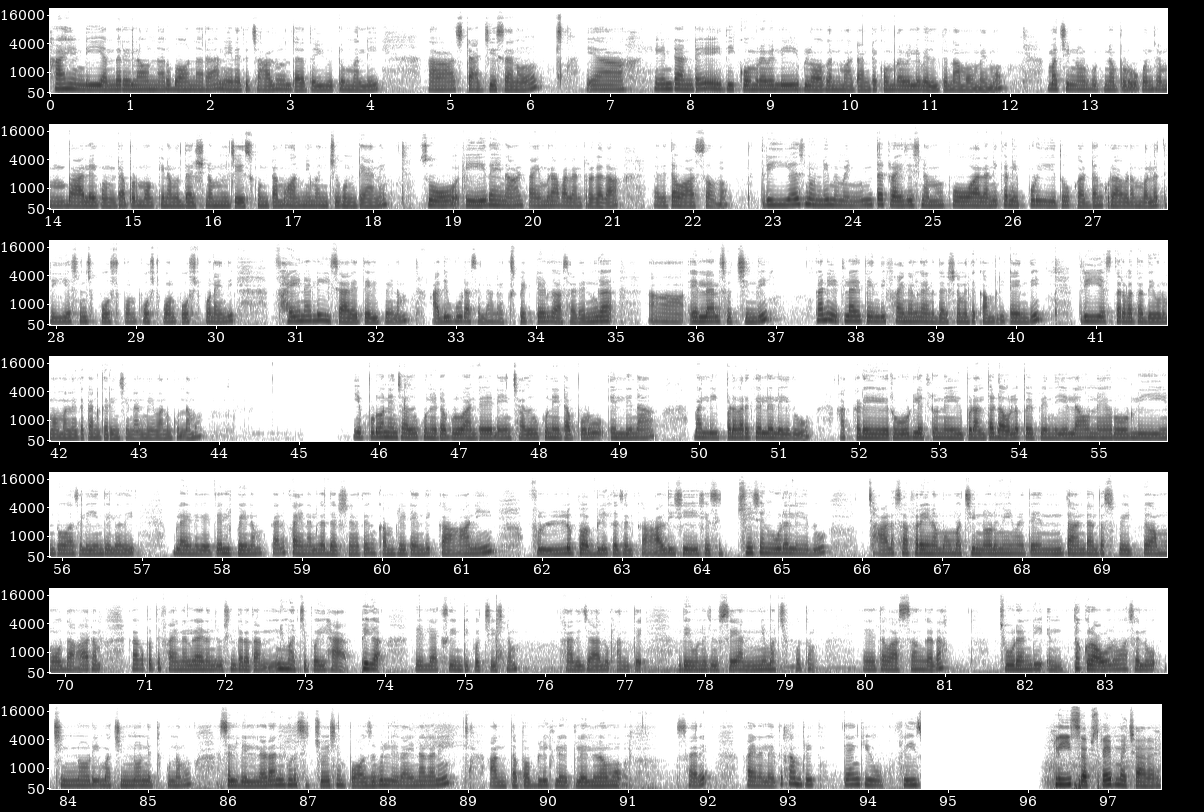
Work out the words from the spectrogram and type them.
Hi అండి అందరు ఎలా ఉన్నారు? బాగున్నారా? నేనైతే చాలా రోజుల తర్వాత యూట్యూబ్ మళ్ళీ స్టార్ట్ చేశాను. ఏంటంటే ఇది కొమరవెల్లి బ్లాగ్ అనమాట అంటే కొమరవెల్లి వెళ్తున్నాము మేము. మా చిన్నోడు పుట్టినప్పుడు కొంచెం బాగాలేకుంటే అప్పుడు మొక్కినాము దర్శనం చేసుకుంటాము అన్నీ మంచిగా ఉంటాయని సో ఏదైనా టైం రావాలంటారు కదా అదైతే వాస్తవము. త్రీ ఇయర్స్ నుండి మేము ఎంత ట్రై చేసినాము పోవాలని కానీ ఎప్పుడు ఏదో ఒక అడ్డంకు రావడం వల్ల త్రీ ఇయర్స్ నుంచి postpone postpone postpone అయింది. ఫైనలీ ఈసారి అయితే వెళ్ళిపోయినాం. అది కూడా అసలు అన్ఎక్స్పెక్టెడ్గా సడన్గా వెళ్ళాల్సి వచ్చింది. కానీ ఎట్లా అయితేంది ఫైనల్గా ఆయన దర్శనం అయితే కంప్లీట్ అయింది. త్రీ ఇయర్స్ తర్వాత దేవుడు మమ్మల్ని అయితే కనుకరించిండని మేము అనుకున్నాము. ఎప్పుడో నేను చదువుకునేటప్పుడు అంటే నేను చదువుకునేటప్పుడు వెళ్ళిన మళ్ళీ ఇప్పటివరకు వెళ్ళలేదు. అక్కడే రోడ్లు ఎట్లున్నాయి? ఇప్పుడు అంతా డెవలప్ అయిపోయింది. ఎలా ఉన్నాయో రోడ్లు ఏంటో అసలు ఏం తెలియదు బ్లైండ్గా అయితే వెళ్ళిపోయినాం. కానీ ఫైనల్గా దర్శనం అయితే కంప్లీట్ అయింది. కానీ ఫుల్ పబ్లిక్ అసలు కాల్ తీసి వేసే సిచ్యువేషన్ కూడా లేదు. చాలా సఫర్ అయినాము. మా చిన్నోడు మేమైతే ఎంత అంటే అంత స్వెట్ అమ్మో దారం. కాకపోతే ఫైనల్గా ఆయన చూసిన తర్వాత అన్నీ మర్చిపోయి హ్యాపీగా రిలాక్స్ ఇంటికి వచ్చేసినాం. అది చాలు. అంతే. దేవుని చూస్తే అన్నీ మర్చిపోతాం. ఏదైతే వాస్తవం కదా? చూడండి ఎంత క్రౌడ్ అసలు. చిన్నోడి మా చిన్నోడిని ఎత్తుకున్నాము. అసలు వెళ్ళడానికి కూడా సిచ్యువేషన్ పాసిబుల్ లేదు. అయినా కానీ అంత పబ్లిక్లో ఎట్లా వెళ్ళినామో. సరే ఫైనల్ అయితే complete thank you please please subscribe my channel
